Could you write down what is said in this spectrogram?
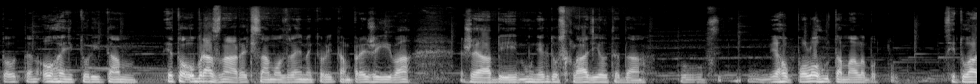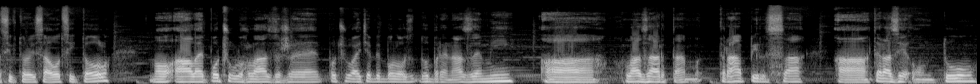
to, ten oheň, ktorý tam, je to obrazná reč samozrejme, ktorý tam prežíva, že aby mu niekto schladil teda tú jeho polohu tam, alebo tú situáciu, v ktorej sa ocitol. No ale počul hlas, že počúvaj, tebe bolo dobre na zemi a Lazar tam trápil sa a teraz je on tu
